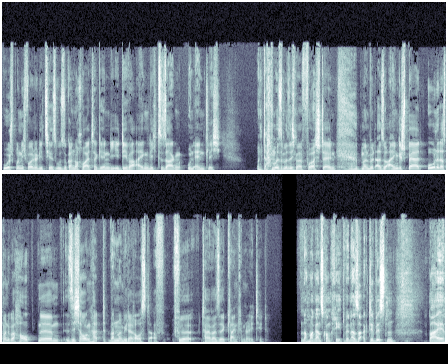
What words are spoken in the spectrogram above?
Ursprünglich wollte die CSU sogar noch weitergehen. Die Idee war eigentlich zu sagen, unendlich. Und da muss man sich mal vorstellen, man wird also eingesperrt, ohne dass man überhaupt eine Sicherung hat, wann man wieder raus darf. Für teilweise Kleinkriminalität. Nochmal ganz konkret. Wenn also Aktivisten bei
